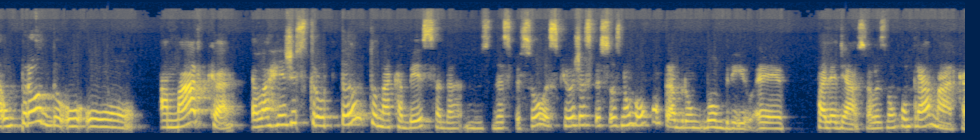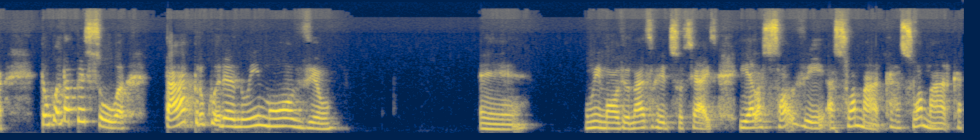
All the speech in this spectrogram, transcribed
o produ, o, o, a marca ela registrou tanto na cabeça da, das pessoas que hoje as pessoas não vão comprar bombril, é, palha de aço, elas vão comprar a marca. Então, quando a pessoa está procurando um imóvel é, um imóvel nas redes sociais e ela só vê a sua marca, a sua marca,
